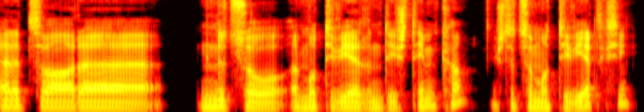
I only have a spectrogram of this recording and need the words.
er hat zwar äh, nicht so eine motivierende Stimme gehabt, ist nicht so motiviert gewesen,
